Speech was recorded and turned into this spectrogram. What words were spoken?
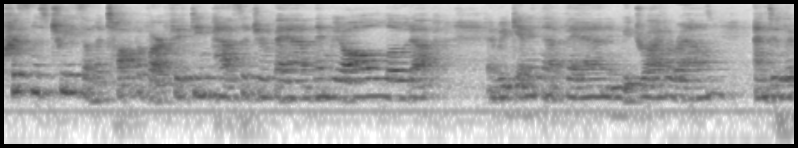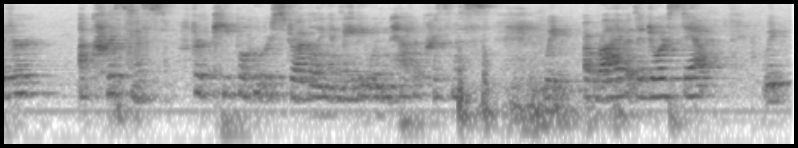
Christmas trees on the top of our 15 passenger van, then we'd all load up and we'd get in that van and we'd drive around and deliver a Christmas for people who were struggling and maybe wouldn't have a Christmas. We'd arrive at the doorstep, we'd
